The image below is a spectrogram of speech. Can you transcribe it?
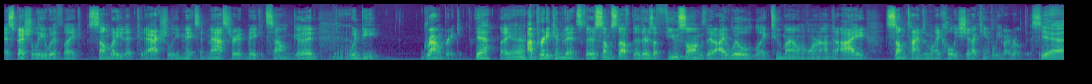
especially with like somebody that could actually mix and master it, make it sound good, would be groundbreaking. Yeah. Like yeah. I'm pretty convinced. There's some stuff that there's a few songs that I will like toot my own horn on that I sometimes am like, holy shit, I can't believe I wrote this. yeah.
